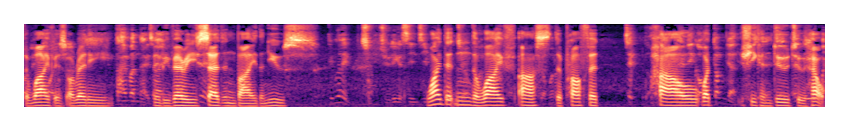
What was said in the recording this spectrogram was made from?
the wife is already maybe very saddened by the news. Why didn't the wife ask the prophet how what she can do to help?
